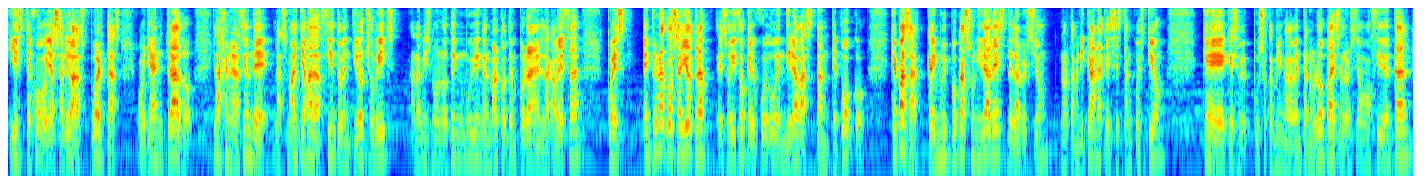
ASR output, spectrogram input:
Y este juego ya salió a las puertas, o ya ha entrado la generación de las mal llamadas 128 bits, ahora mismo no tengo muy bien el marco temporal en la cabeza, pues entre una cosa y otra, eso hizo que el juego vendiera bastante poco. ¿Qué pasa? Que hay muy pocas unidades de la versión norteamericana, que es esta en cuestión, que, se puso también a la venta en Europa, es la versión occidental,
